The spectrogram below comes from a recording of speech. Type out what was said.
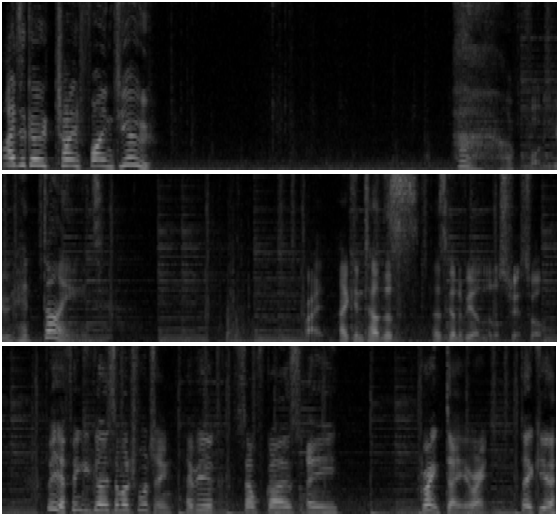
I had to go try and find you. I thought you had died. Right, I can tell this is going to be a little stressful. But yeah, thank you guys so much for watching. Have yourself guys a great day, alright? Take care.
